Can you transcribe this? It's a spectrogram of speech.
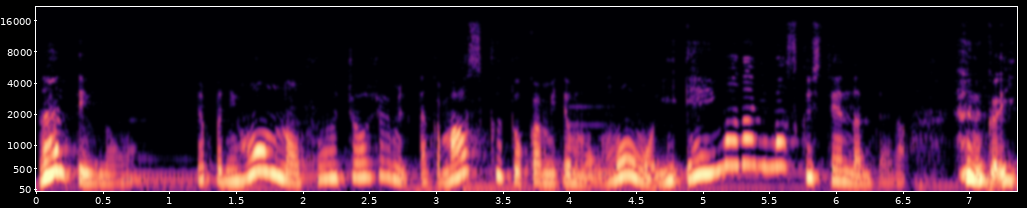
うなんていうの？やっぱ日本の風潮主義なんかマスクとか見てももういまだにマスクしてんだみたいな。なんかイ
